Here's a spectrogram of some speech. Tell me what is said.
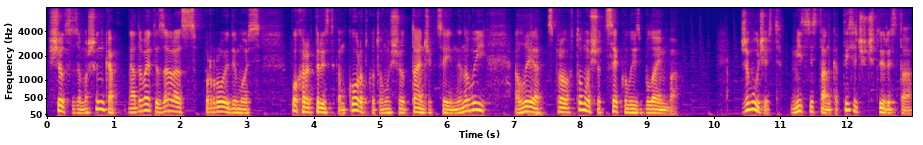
що це за машинка. А давайте зараз пройдемось по характеристикам коротко, тому що танчик цей не новий, але справа в тому, що це колись була імба. Живучість, міцність танка 1400,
